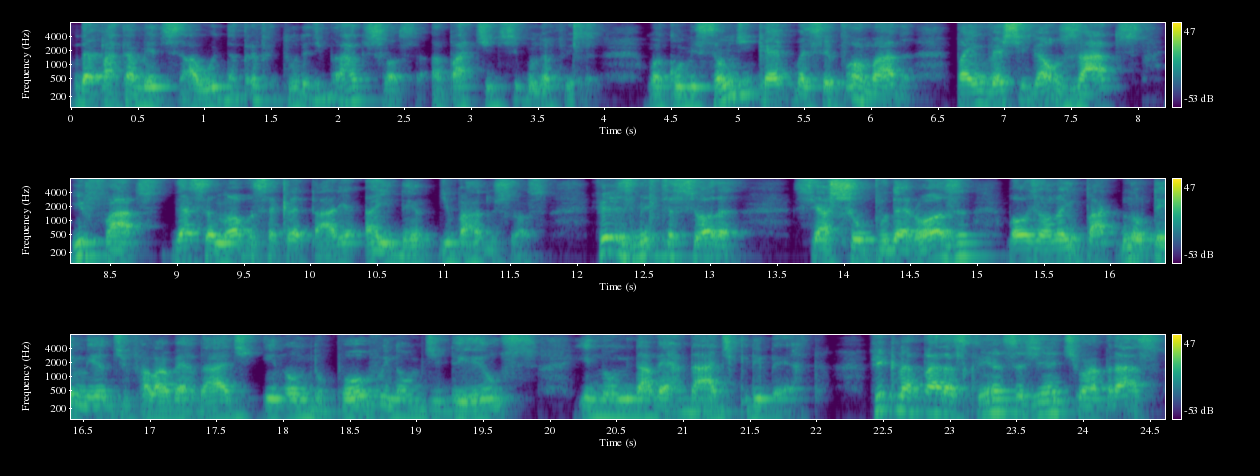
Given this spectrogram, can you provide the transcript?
o Departamento de Saúde da Prefeitura de Barra do Sossa, a partir de segunda-feira. Uma comissão de inquérito vai ser formada para investigar os atos e fatos dessa nova secretária aí dentro de Barra do Choça. Felizmente a senhora se achou poderosa, mas o Jornal Impacto não tem medo de falar a verdade em nome do povo, em nome de Deus, em nome da verdade que liberta. Fique na paz das crianças, gente. Um abraço.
